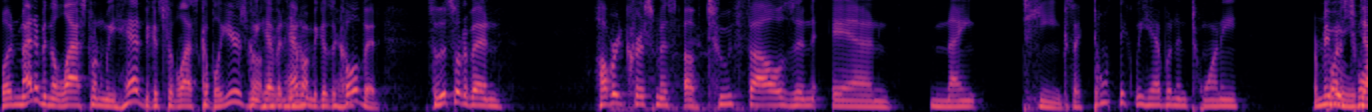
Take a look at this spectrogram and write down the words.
Well, it might have been the last one we had because for the last couple of years we haven't had one because of COVID. So this would have been Hubbard Christmas of 2019 because I don't think we had one in 20 or maybe 20, it was you 20,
